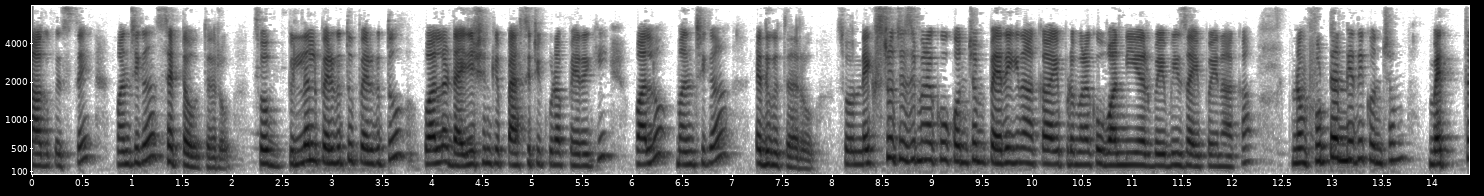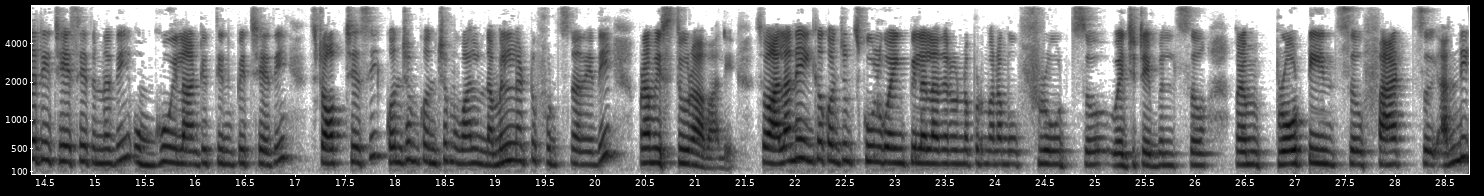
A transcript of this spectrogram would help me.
తాగిపిస్తే మంచిగా సెట్ అవుతారు. సో పిల్లలు పెరుగుతూ పెరుగుతూ వాళ్ళ డైజెషన్ కెపాసిటీ కూడా పెరిగి వాళ్ళు మంచిగా ఎదుగుతారు. సో నెక్స్ట్ వచ్చేసి మనకు కొంచెం పెరిగినాక ఇప్పుడు మనకు వన్ ఇయర్ బేబీస్ అయిపోయినాక మనం ఫుడ్ అనేది కొంచెం మెత్తటి చేసేది ఉన్నది ఉగ్గు ఇలాంటివి తినిపించేది స్టాప్ చేసి కొంచెం కొంచెం వాళ్ళు నమిలినట్టు ఫుడ్స్ అనేది మనం ఇస్తూ రావాలి. సో అలానే ఇంకా కొంచెం స్కూల్ గోయింగ్ పిల్లలందరూ ఉన్నప్పుడు మనము ఫ్రూట్స్ వెజిటేబుల్స్ మనం ప్రోటీన్స్ ఫ్యాట్స్ అన్నీ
